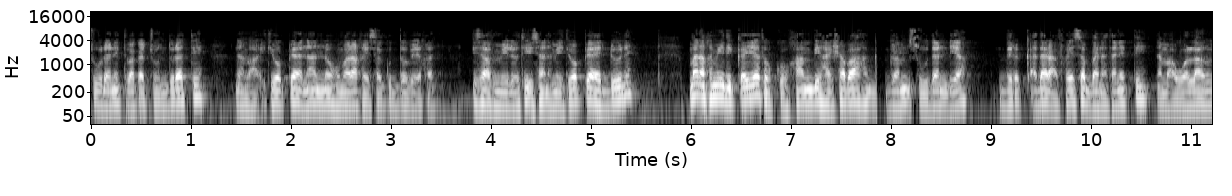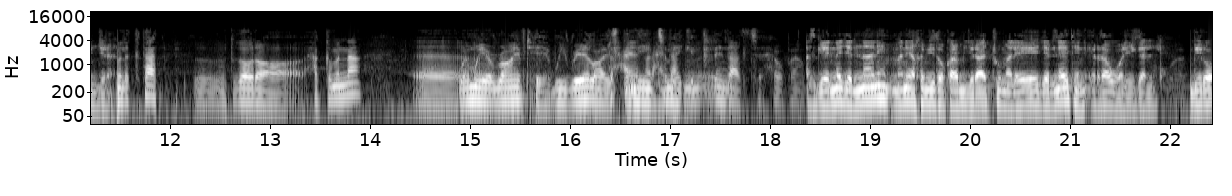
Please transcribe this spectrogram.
Suudaanitti baqachuun duratti nama Itoophiyaa naannoo Humaraa keessa guddoo beekan. Isaaf miilootii sana Itoophiyaa hedduun mana kamii xiqqeeyyaa tokko hambi Hashabaa gamsuu dandi'a dirqa daraaf keessa banatanitti nama awwallaanuu jiran. Milkitaat mutgooroo hakkiminaa. Eh, When we arrived here, we realized the need to make a clinic to help out. As geenna jennaani mana akkamii tokko nam jiraachuu malee jenneetiin irra walii galle. Biroo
